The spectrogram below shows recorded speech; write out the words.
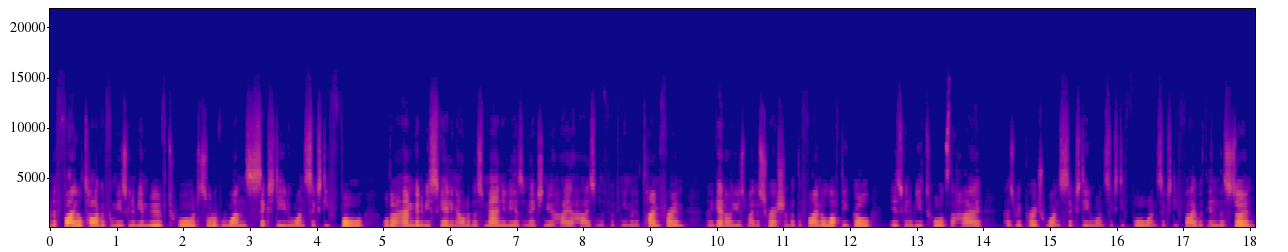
And the final target for me is going to be a move toward sort of 160 to 164, although I am going to be scaling out of this manually as it makes new higher highs on the 15 minute time frame. And again, I'll use my discretion, but the final lofty goal is going to be towards the high as we approach 160 to 164, 165 within this zone.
